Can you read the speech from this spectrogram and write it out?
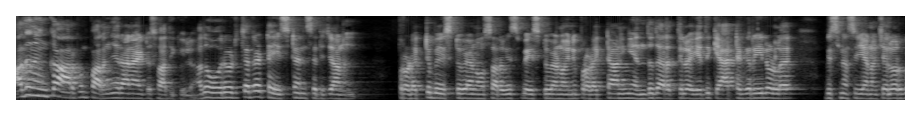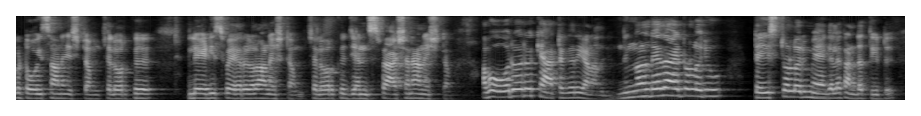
അത് നിങ്ങൾക്ക് ആർക്കും പറഞ്ഞു തരാനായിട്ട് സാധിക്കില്ല അത് ഓരോരുത്തരുടെ ടേസ്റ്റ് അനുസരിച്ചാണ്. പ്രൊഡക്റ്റ് ബേസ്ഡ് വേണോ സർവീസ് ബേസ്ഡ് വേണോ ഇനി പ്രൊഡക്റ്റ് ആണെങ്കിൽ എന്ത് തരത്തിലോ ഏത് കാറ്റഗറിയിലുള്ള ബിസിനസ് ചെയ്യണം. ചിലവർക്ക് ടോയ്സ് ആണ് ഇഷ്ടം. ചിലവർക്ക് ലേഡീസ് വെയറുകളാണ് ഇഷ്ടം. ചിലവർക്ക് ജെൻസ് ഫാഷനാണ് ഇഷ്ടം. അപ്പോൾ ഓരോരോ കാറ്റഗറിയാണ് അതിന്. നിങ്ങളുടേതായിട്ടുള്ളൊരു ടേസ്റ്റുള്ളൊരു മേഖല കണ്ടെത്തിയിട്ട്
